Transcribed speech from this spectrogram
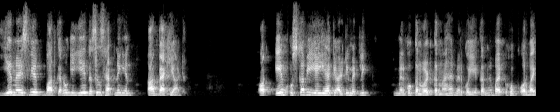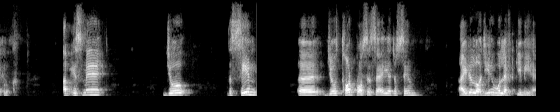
ये मैं इसलिए बात कर रहा हूँ कि ये this is happening in our backyard और एम उसका भी यही है कि अल्टीमेटली मेरे को कन्वर्ट करना है, मेरे को ये करना है बाय हुक और बाय क्रुक अब इसमें जो द सेम जो थॉट प्रोसेस है या जो सेम आइडियोलॉजी है, वो लेफ़्ट की भी है.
